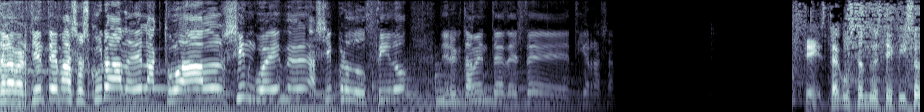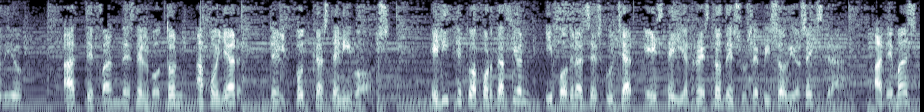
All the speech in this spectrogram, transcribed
Desde la vertiente más oscura del actual Synthwave, eh, así producido directamente desde Tierras ¿Te está gustando este episodio? Hazte fan desde el botón Apoyar del podcast de Nivos. Elige tu aportación y podrás escuchar este y el resto de sus episodios extra. Además,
